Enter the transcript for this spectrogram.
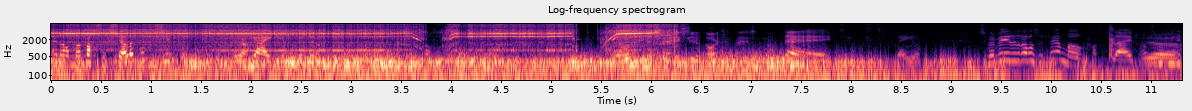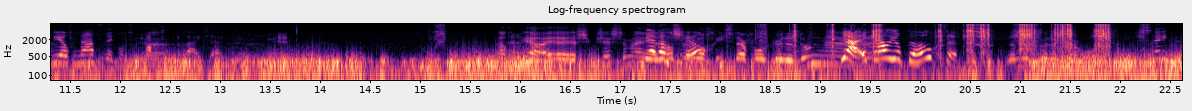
En dan mag ze zelf even zitten. Ja. Kijken. Ja, want die is is hier nooit geweest. Nee. Ze proberen er allemaal zo ver mogelijk van te blijven. Want Ja. hoef je er niet over na te denken wat voor Ja. prachtig beleid doet. Nou, ja, eh, succes ermee. Ja, en als we dankjewel. nog iets daarvoor kunnen doen, eh, Ja, ik hou je op de hoogte. dan moeten we dat horen. Zeker.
